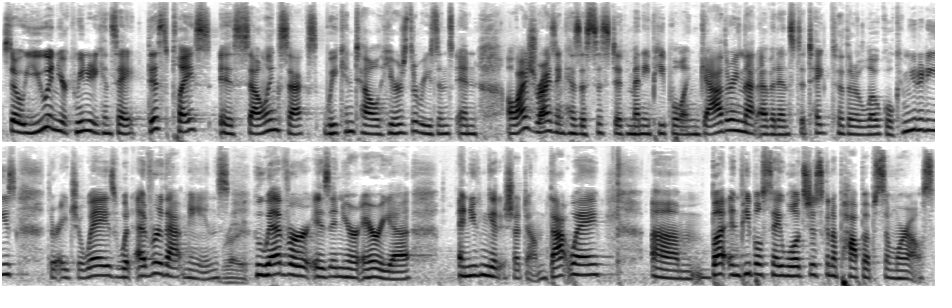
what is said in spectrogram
So you and your community can say, This place is selling sex. We can tell, here's the reasons. And Elijah Rising has assisted many people in gathering that evidence to take to their local communities, their HOAs, whatever that means, right. whoever is in your area. And you can get it shut down that way. Um, but, and people say, well, it's just going to pop up somewhere else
